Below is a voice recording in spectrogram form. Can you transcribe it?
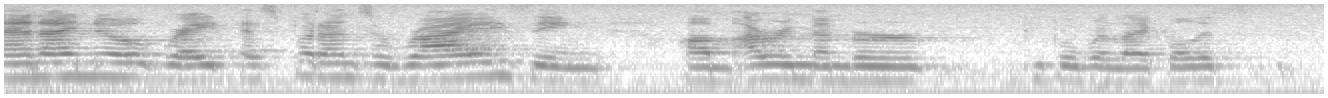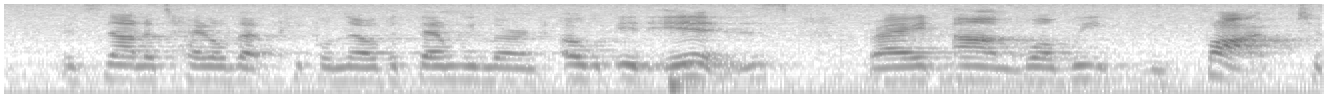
And I know, right, Esperanza Rising, um, I remember people were like, well, it's, it's not a title that people know, but then we learned, oh, it is, right? Um, well, we, we fought to,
